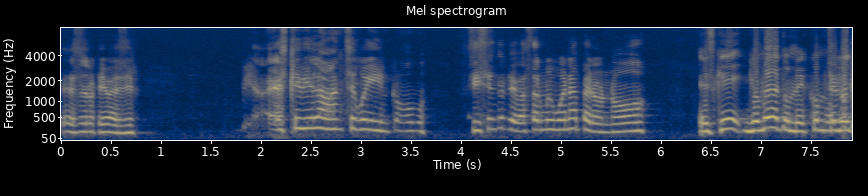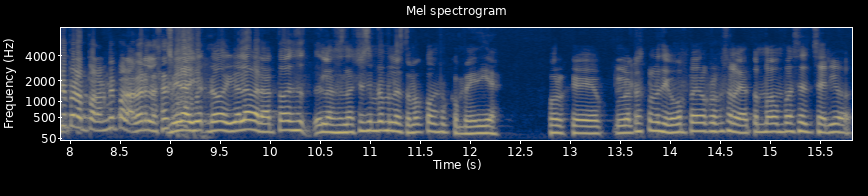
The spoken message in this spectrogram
Eso es lo que iba a decir. Es que vi el avance, güey. no- sí siento que va a estar muy buena, pero no... Es que yo me la tomé como. Tengo yo- que prepararme para verla, ¿sabes? Mira, yo, no, yo la verdad, todas las slashers siempre me las tomo como comedia. Porque lo otro cuando llegó con Pedro, creo que se lo había tomado más en serio.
